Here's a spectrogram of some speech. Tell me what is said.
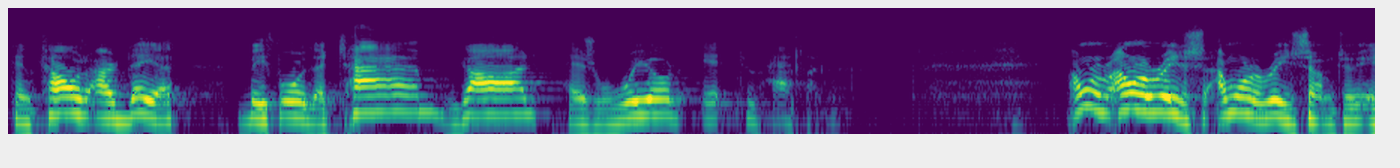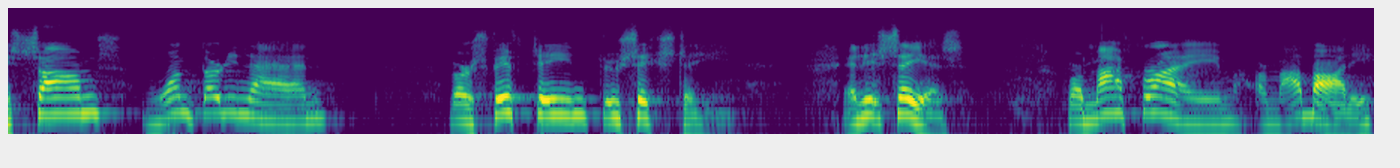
can cause our death before the time God has willed it to happen. I want to, I want to, read, I want to read something to you. It's Psalms 139, verse 15 through 16. And it says, For my frame or my body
